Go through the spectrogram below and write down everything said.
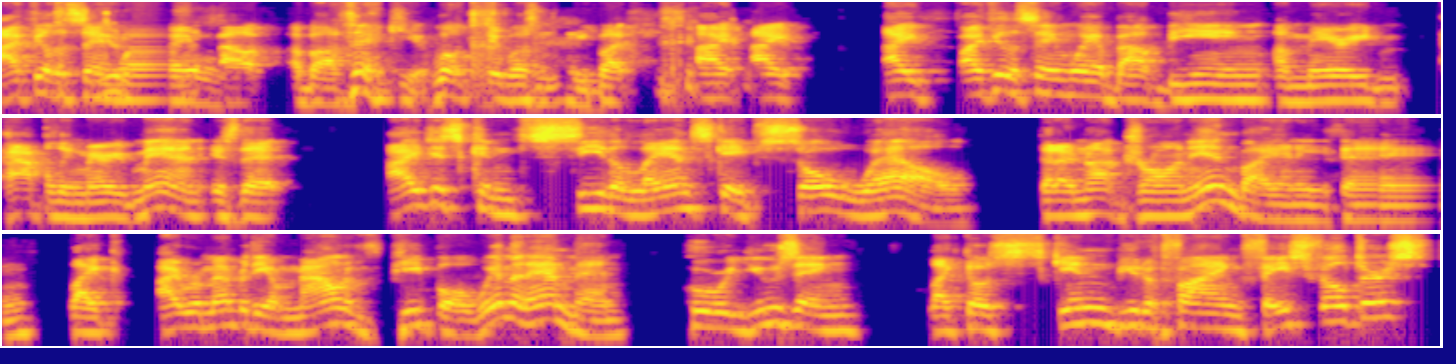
I feel the same way about about thank you. Well it wasn't me but I I I I feel the same way about being a married happily married man is that I just can see the landscape so well that I'm not drawn in by anything. Like I remember the amount of people, women and men, who were using like those skin beautifying face filters.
